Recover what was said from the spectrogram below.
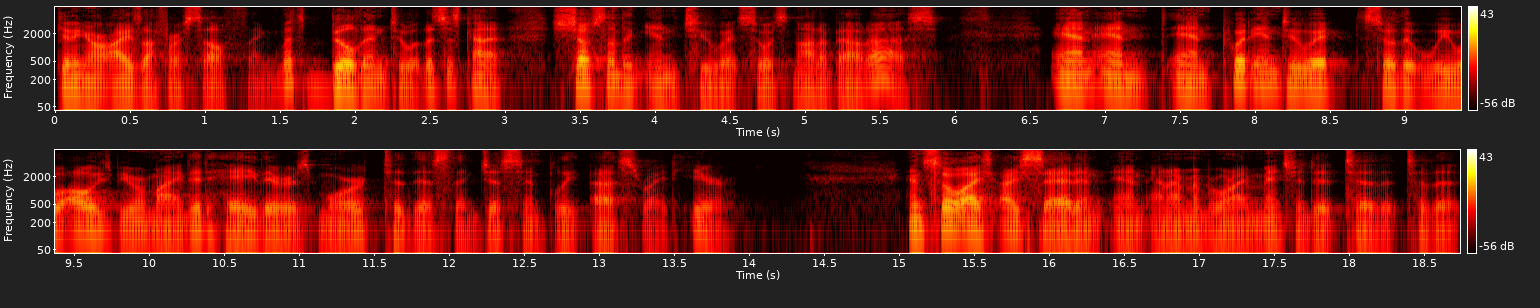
getting our eyes off ourselves thing. Let's build into it. Let's just kind of shove something into it so it's not about us. And, and, and put into it so that we will always be reminded hey, there is more to this than just simply us right here. And so I, I said, and, and, and I remember when I mentioned it to the, to the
